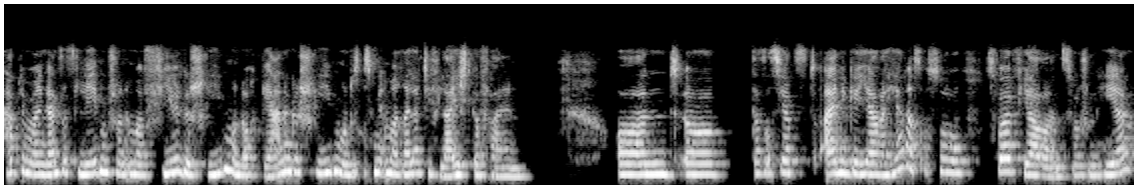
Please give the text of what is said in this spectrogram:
habe ja mein ganzes Leben schon immer viel geschrieben und auch gerne geschrieben und es ist mir immer relativ leicht gefallen. Und äh, das ist jetzt einige Jahre her, das ist so zwölf Jahre inzwischen her.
